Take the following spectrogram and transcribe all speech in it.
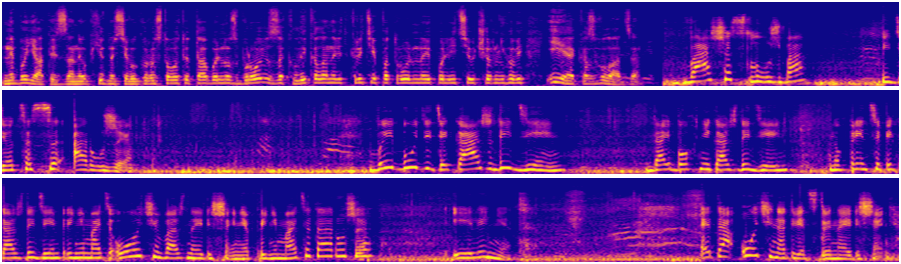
Не боятись за необхідності використовувати табельну зброю закликала на відкритті патрульної поліції у Чернігові і Ека Згуладзе. Ваша служба ведется с оружием. Вы будете каждый день, дай бог не каждый день, но в принципе каждый день принимать очень важное решение, принимать это оружие или нет. Это очень ответственное решение.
